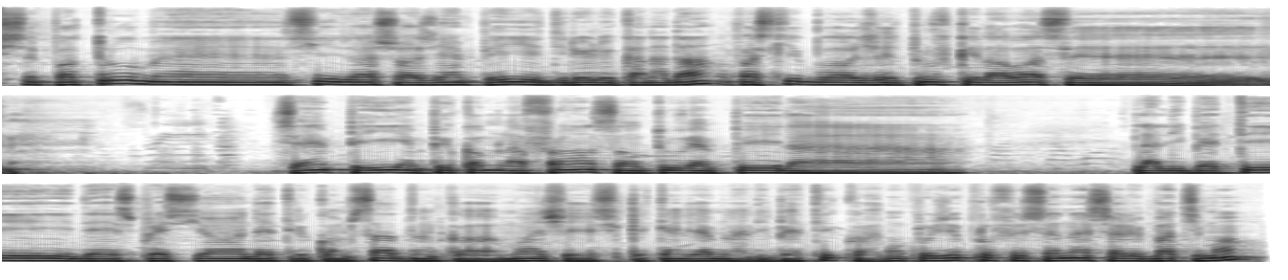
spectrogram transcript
Je sais pas trop, mais si je dois choisir un pays, je dirais le Canada. Parce que bon, je trouve que là-bas, c'est. C'est un pays un peu comme la France. On trouve un peu la, la liberté d'expression, des trucs comme ça. Donc, euh, moi, je suis quelqu'un qui aime la liberté. Mon projet professionnel, c'est le bâtiment.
